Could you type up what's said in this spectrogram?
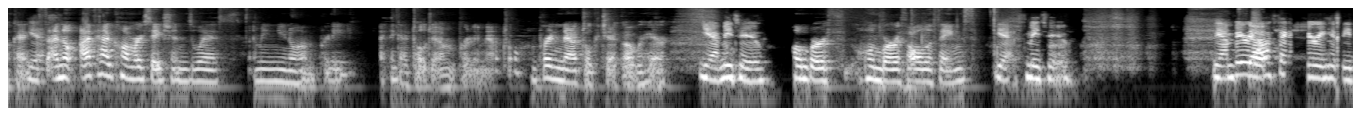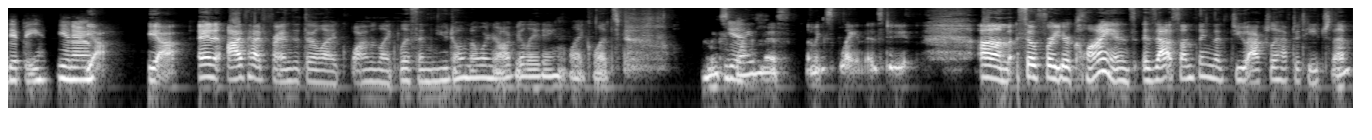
Okay. Yes. I know I've had conversations with, I mean, you know, I'm pretty, I think I told you I'm pretty natural. I'm pretty natural chick over here. Yeah, me too. Home birth, home birth, all the things. Yes, me too. Yeah, I'm very, so, I say very hippy dippy, you know? Yeah. Yeah. And I've had friends that they're like, well, I'm like, listen, you don't know when you're ovulating. Like, let's, let me explain yes. this. Let me explain this to you. Um, so for your clients, is that something that you actually have to teach them?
